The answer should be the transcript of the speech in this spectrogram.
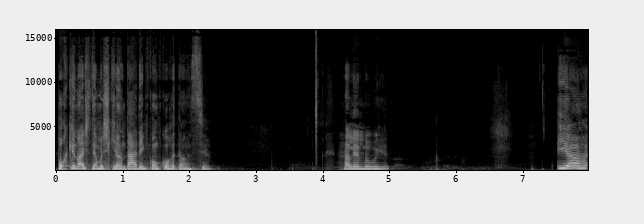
Porque nós temos que andar em concordância. Aleluia. E uh,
